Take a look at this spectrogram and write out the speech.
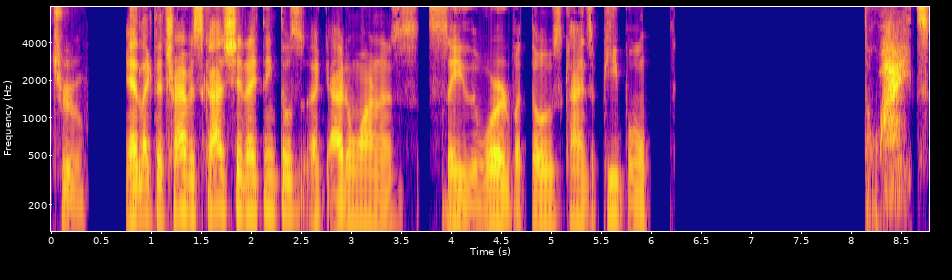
True. Yeah, like the Travis Scott shit. I think those. Like, I don't want to say the word, but those kinds of people, the whites,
